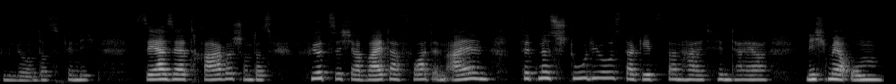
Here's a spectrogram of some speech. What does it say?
fühle. Und das finde ich sehr, sehr tragisch und das führt sich ja weiter fort in allen Fitnessstudios. Da geht es dann halt hinterher nicht mehr um,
